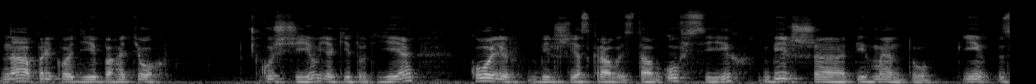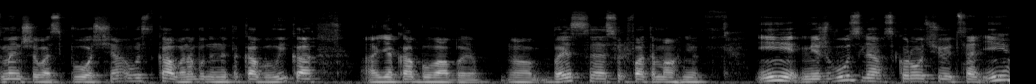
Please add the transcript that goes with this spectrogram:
на прикладі багатьох кущів, які тут є. Колір більш яскравий став у всіх, більше пігменту і зменшилась площа листка. Вона буде не така велика, яка була би без е, сульфата магнію. І міжвузля скорочуються, і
